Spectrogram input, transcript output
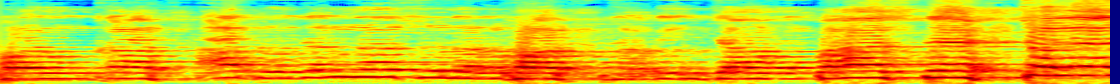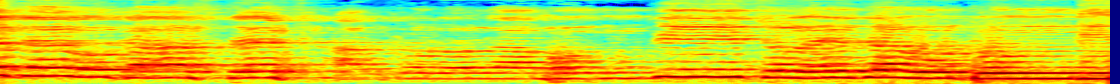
ভয়ঙ্কর জন্না সুন্দর ঘর যদি বাঁচতে, চলে যাও গাছতে। আর করো না ভঙ্গি চলে যাও টুঙ্গি।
